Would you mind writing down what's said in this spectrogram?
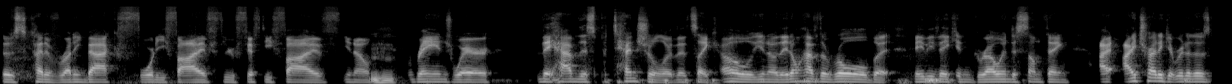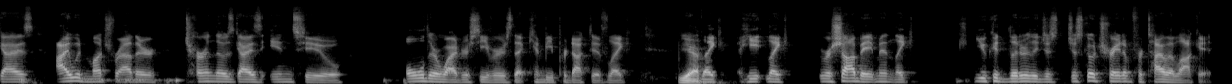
Those kind of running back 45 through 55, you know, mm-hmm. range where they have this potential or that's like oh you know they don't have the role but maybe they can grow into something i i try to get rid of those guys i would much rather turn those guys into older wide receivers that can be productive like yeah like he like rashod bateman like you could literally just just go trade him for Tyler Lockett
